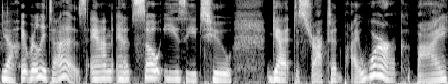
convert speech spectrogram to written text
Yeah. It really does. And and it's so easy to get distracted by work, by,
